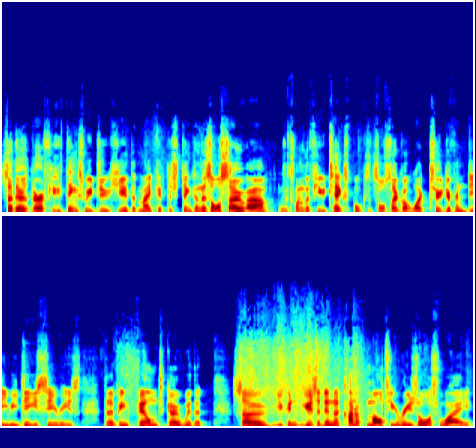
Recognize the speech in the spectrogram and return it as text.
So there, there are a few things we do here that make it distinct. And there's also, um, it's one of the few textbooks, it's also got like two different DVD series that have been filmed to go with it. So you can use it in a kind of multi resource way,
